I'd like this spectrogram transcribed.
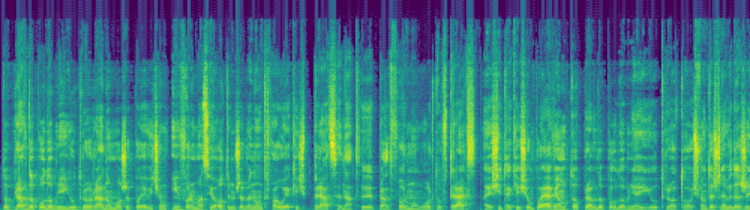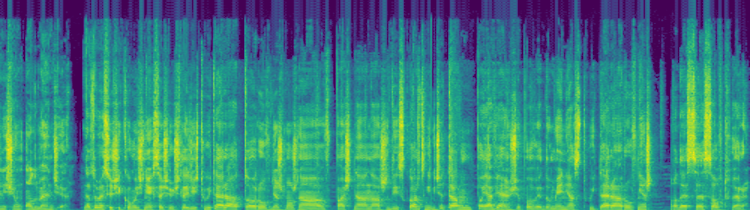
to prawdopodobnie jutro rano może pojawić się informacja o tym, że będą trwały jakieś prace nad y, platformą World of Tracks, a jeśli takie się pojawią, to prawdopodobnie jutro to świąteczne wydarzenie się odbędzie. Natomiast jeśli komuś nie chce się śledzić Twittera, to również można wpaść na nasz Discord, gdzie tam pojawiają się powiadomienia z Twittera również od SC Software.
